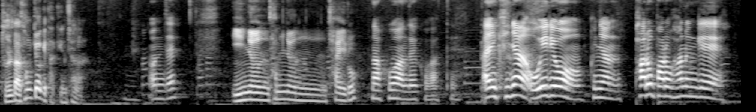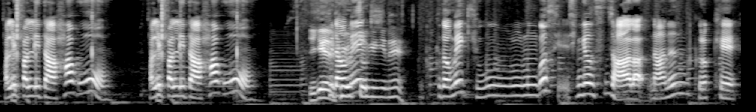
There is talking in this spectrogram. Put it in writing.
둘 다 성격이 다 괜찮아. 언제? 2년, 3년 차이로? 나 그거 안 될 것 같아. 아니 그냥 오히려 그냥 바로 바로 하는 게 빨리 빨리 다 하고 빨리 빨리 다 하고 이게 그다음에 효율적이긴 해. 그 다음에 기우는 거 신경 쓰지 않아. 나는 그렇게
